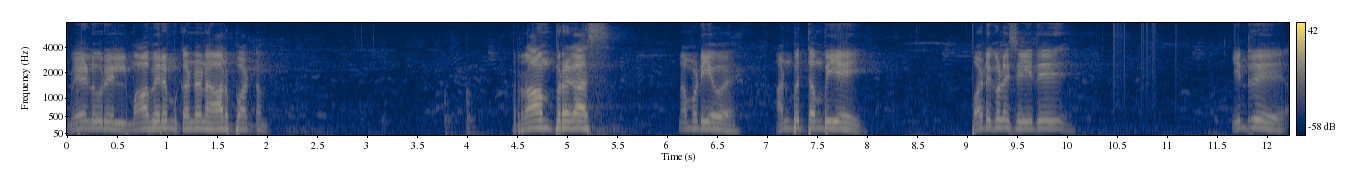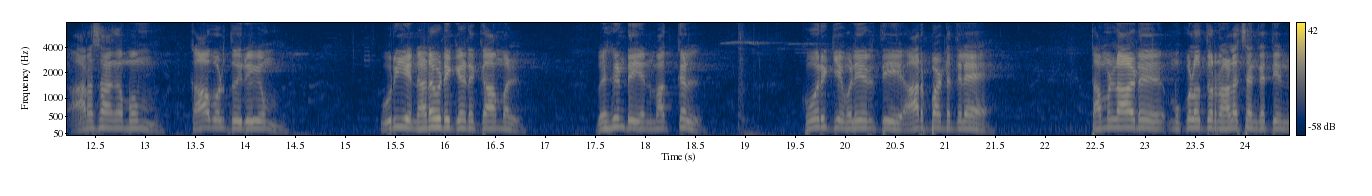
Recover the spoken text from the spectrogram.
மேலூரில் மாபெரும் கண்டன ஆர்ப்பாட்டம். ராம் பிரகாஷ் நம்முடைய அன்பு தம்பியை படுகொலை செய்து இன்று அரசாங்கமும் காவல்துறையும் உரிய நடவடிக்கை எடுக்காமல் வெகுண்டு என் மக்கள் கோரிக்கையை வலியுறுத்தி ஆர்ப்பாட்டத்தில் தமிழ்நாடு முக்குளத்தூர் நலச்சங்கத்தின்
